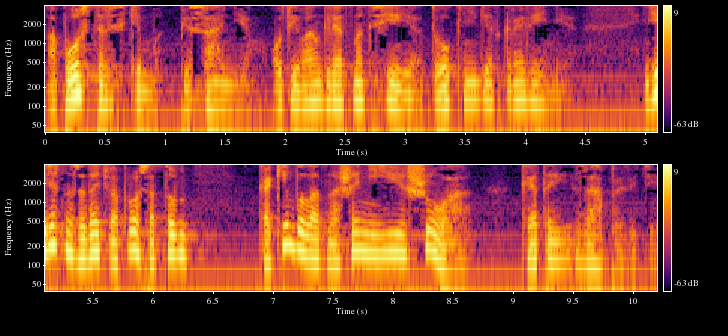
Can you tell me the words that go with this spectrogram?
апостольским писаниям, от Евангелия от Матфея до книги Откровения. Интересно задать вопрос о том, каким было отношение Иешуа к этой заповеди,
